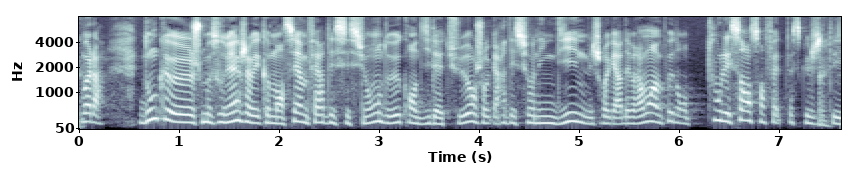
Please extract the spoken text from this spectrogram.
Voilà. Donc, euh, je me souviens que j'avais commencé à me faire des sessions de candidature. Je regardais sur LinkedIn, mais je regardais vraiment un peu dans tous les sens, en fait, parce que j'étais,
